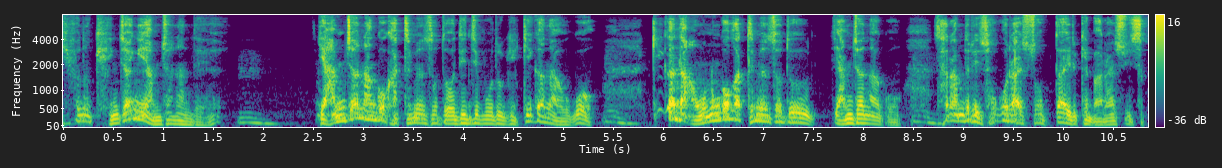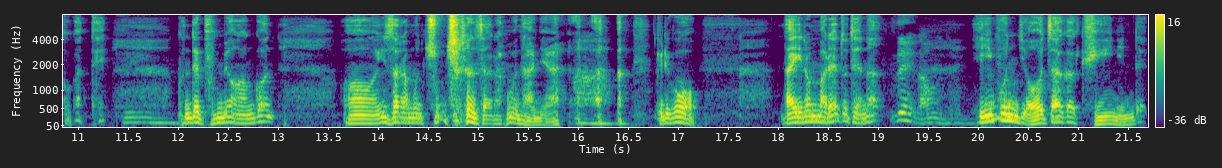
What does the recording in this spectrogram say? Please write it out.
이분은 굉장히 얌전한데. 음. 얌전한 것 같으면서도 어딘지 모르게 끼가 나오고 끼가 나오는 것 같으면서도 얌전하고 사람들이 속을 알 수 없다 이렇게 말할 수 있을 것 같아. 근데 분명한 건 어, 이 사람은 춤추는 사람은 아니야. 그리고 나 이런 말 해도 되나? 네, 나오는데. 이분 여자가 귀인인데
